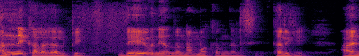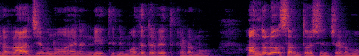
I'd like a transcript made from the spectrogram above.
అన్నీ కలగలిపి దేవుని యందు నమ్మకం కలిసి కలిగి ఆయన రాజ్యమును ఆయన నీతిని మొదట వెతకడము అందులో సంతోషించడము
